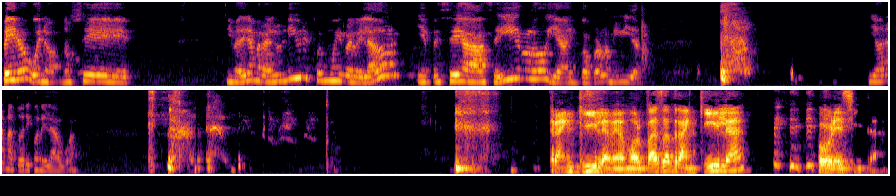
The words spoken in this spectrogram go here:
Pero bueno, no sé, mi madre me regaló un libro y fue muy revelador y empecé a seguirlo y a incorporarlo a mi vida. Y ahora me atoré con el agua. Tranquila, mi amor, pasa tranquila, pobrecita.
